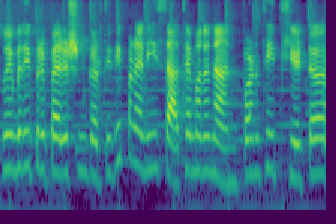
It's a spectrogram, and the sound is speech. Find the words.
તો એ બધી પ્રિપેરેશન કરતી હતી પણ એની સાથે મને નાનપણથી થિયેટર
